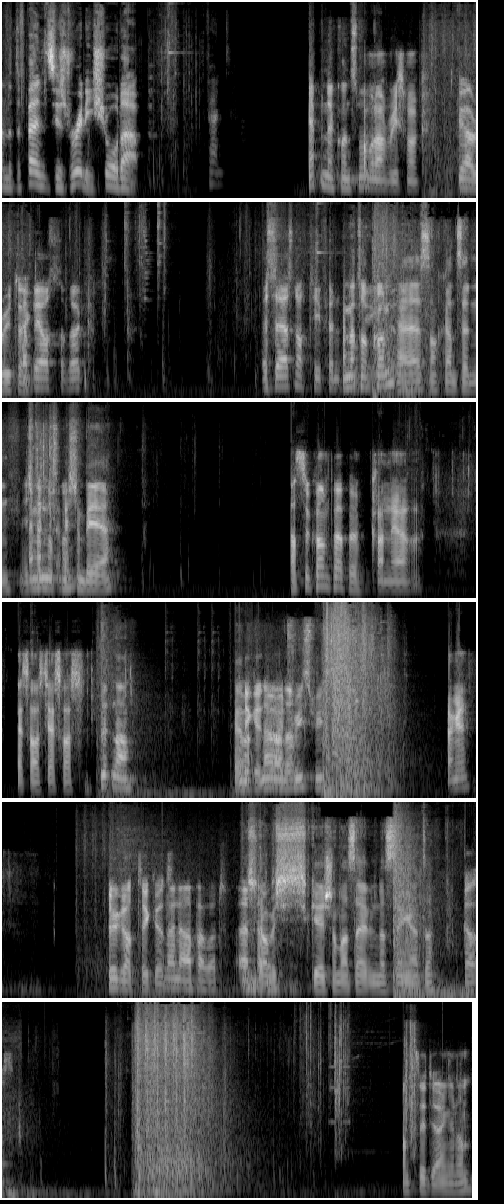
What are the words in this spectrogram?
And the defense is really shored up. Ich hab in der Konsmo. Kommer noch Resmoke. Ja, Ich Retake. hab hier aus zurück. Ist er erst noch tief hinten? Einer Top Con. Er ist noch ganz hinten. Ich bin muss kommen. Richtung B, ja. Hast du Con Purple? Kann, ja. Der ist raus, der ist raus. Split now. Ja, Ticket no, gerade. Freeze, freeze. Danke. Will grad Ticket. Nein, Upper wird. Äh, Ich glaube, ich gehe schon mal saven das Ding, Alter. Ja. Haben CT eingenommen.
